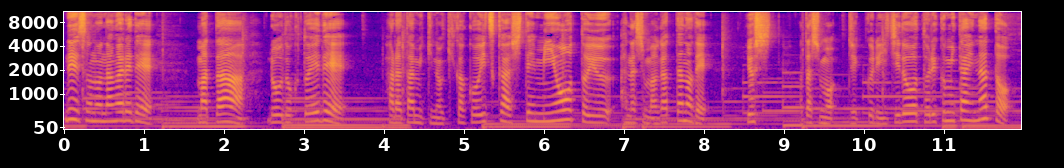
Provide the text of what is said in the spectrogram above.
でその流れでまた朗読と絵で原民喜の企画をいつかしてみようという話も上がったのでよし私もじっくり一度取り組みたいなと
